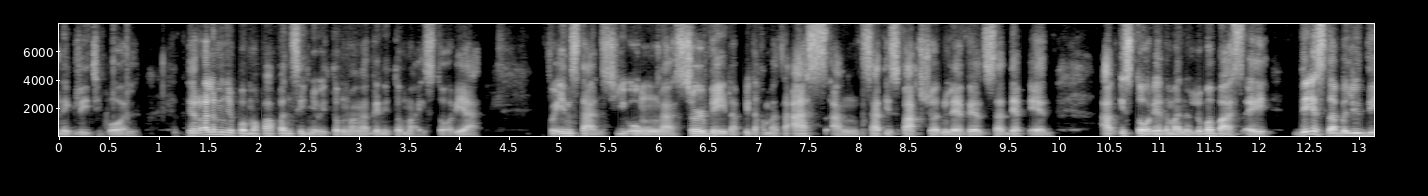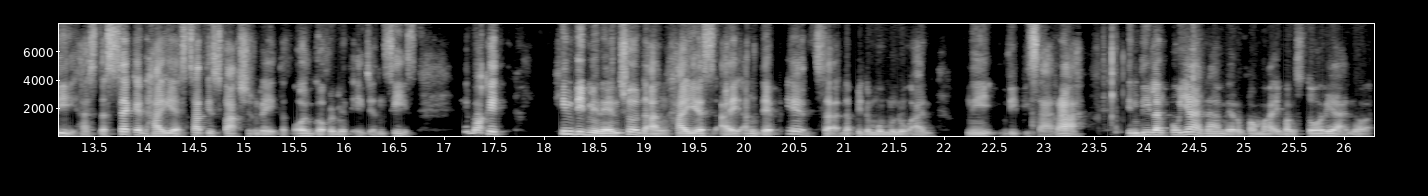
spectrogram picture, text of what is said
negligible. Pero alam niyo po mapapansin niyo itong mga ganitong mga istorya. For instance, yung uh, survey na pinakamataas ang satisfaction level sa DepEd, ang istorya naman ng lumabas ay DSWD has the second highest satisfaction rate of all government agencies. Eh bakit hindi minention na ang highest ay ang DepEd sa na pinamumunuan ni VP Sara. Hindi lang po yan, ha? meron pang mga ibang storya. No?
